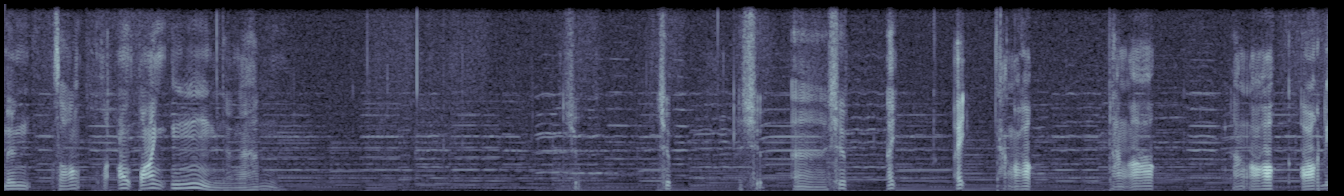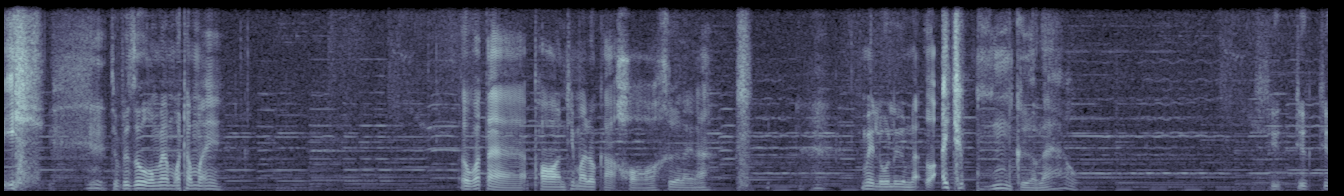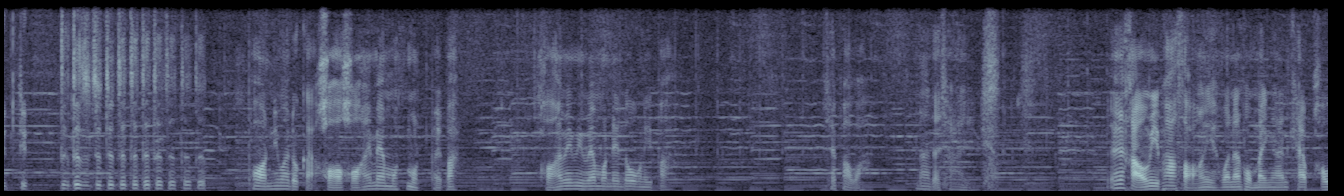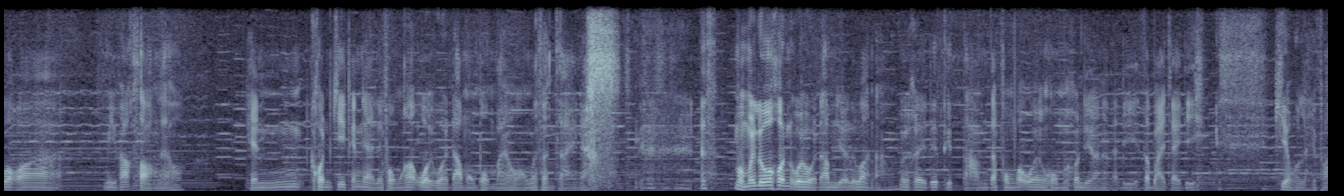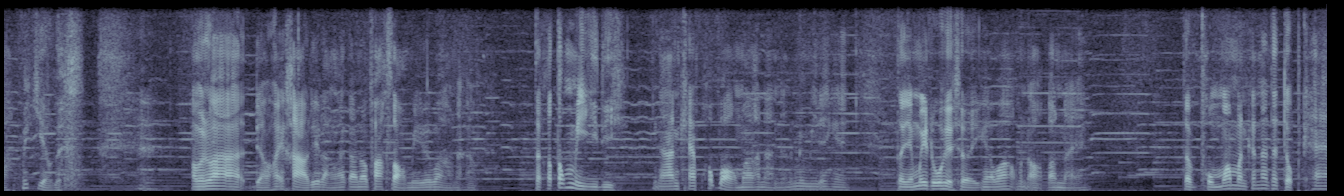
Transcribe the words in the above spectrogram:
หนึ่งสองเอาไปอืมอย่างนั้นชึบชึบชึบอ่าชึบเอ้ยเอ้ยทางออก ทางออก ทางออกออกดิจะไปสู้กับแม่มดทำไม เออว่าแต่พรที่มาโดกะขอคืออะไรนะ ไม่รู้ลืมแล้วเออไอชึบอืมเกือบแล้วจึกจึกจึกจึกตึ๊ดตึ๊ดตึ๊ดตึ๊ดตึ๊ดตึ๊ดตึ๊ดตึ๊ดตึ๊ดตึ๊ดพรที่มาโดกะขอขอให้แม่มดหมดไปปะขอให้ไม่มีแม่มดในโลกนี้ปะใช่ป่าวะน่าจะใช่ได้ข่าวว่ามีภาคสองนี่วันนั้นผมไปงานแคปเขาบอกว่ามีภาคสองแล้ว เห็นคนกรีดกันเนี่ยเดี๋ยวผมก็อวยหัวดำของผมไปผมไม่สนใจนะ ผมไม่รู้ว่าคนอวยหัวดำเยอะหรือเปล่านะไม่เคยได้ติดตาม แต่ผมก็อวยของผมเป็นคนเดียวนั่นแหละดีสบายใจดี เกี่ยวอะไรปะไม่เกี่ยวเลย เอาเป็นว่าเดี๋ยวให้ข่าวที่หลังแล้วกันว่าภาคสองมีหรือเปล่านะครับ แต่ก็ต้องมีดิงานแคปเขาบอกมาขนาดนั้นไม่มีได้ไง แต่ยังไม่รู้เฉยๆไงว่ามันออกตอนไหน แต่ผมว่ามันก็น่าจะจบแค่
